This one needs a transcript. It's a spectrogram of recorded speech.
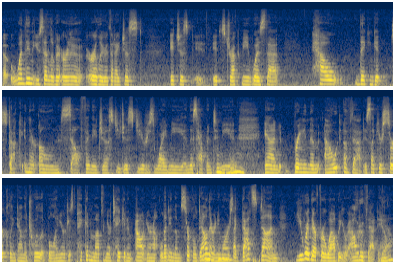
uh, one thing that you said a little bit earlier earlier that I just it just it, it struck me was that how they can get stuck in their own self and they just you just you're just why me and this happened to me and and bringing them out of that. It's like you're circling down the toilet bowl and you're just picking them up and you're taking them out and you're not letting them circle down there anymore. Mm-hmm. It's like that's done. You were there for a while but you're out of that now.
